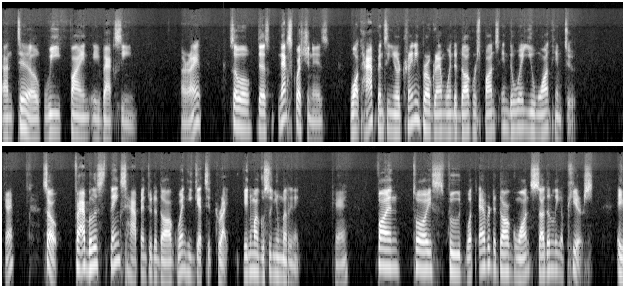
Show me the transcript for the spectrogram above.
until we find a vaccine. All right? So the next question is what happens in your training program when the dog responds in the way you want him to? Okay? So, fabulous things happen to the dog when he gets it right. Yan yung mga gusto nyong marinig. Okay? Fun, toys, food, whatever the dog wants suddenly appears. A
